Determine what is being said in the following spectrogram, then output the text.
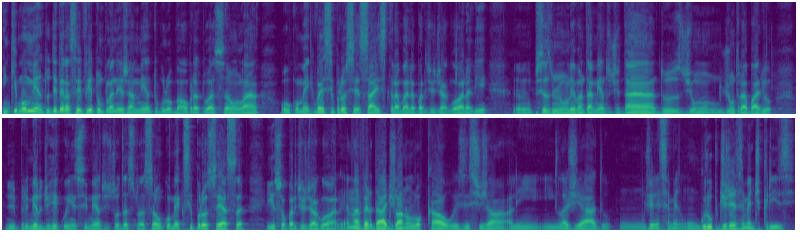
em que momento deverá ser feito um planejamento global para atuação lá? Ou como é que vai se processar esse trabalho a partir de agora ali? Precisa de um levantamento de dados, de um, de um trabalho, de, primeiro, de reconhecimento de toda a situação? Como é que se processa isso a partir de agora? É, na verdade, lá no local existe já ali em Lajeado um, gerenciamento, um grupo de gerenciamento de crise.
